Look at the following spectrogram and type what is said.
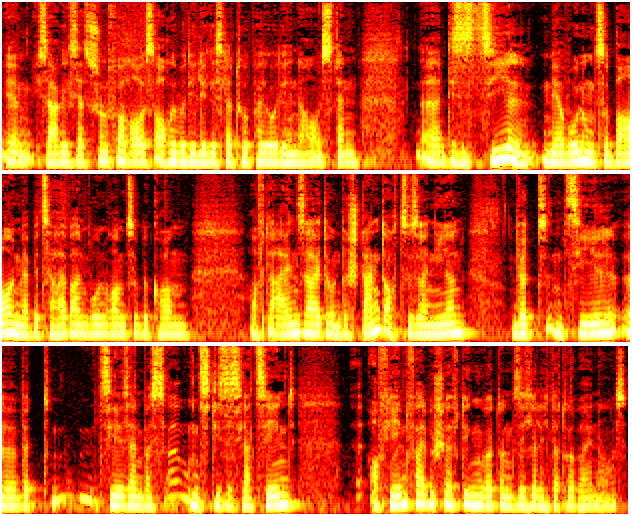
ähm, ich sage es jetzt schon voraus, auch über die Legislaturperiode hinaus. Denn äh, dieses Ziel, mehr Wohnungen zu bauen, mehr bezahlbaren Wohnraum zu bekommen, auf der einen Seite und Bestand auch zu sanieren, wird ein Ziel, äh, wird ein Ziel sein, was uns dieses Jahrzehnt auf jeden Fall beschäftigen wird und sicherlich darüber hinaus.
